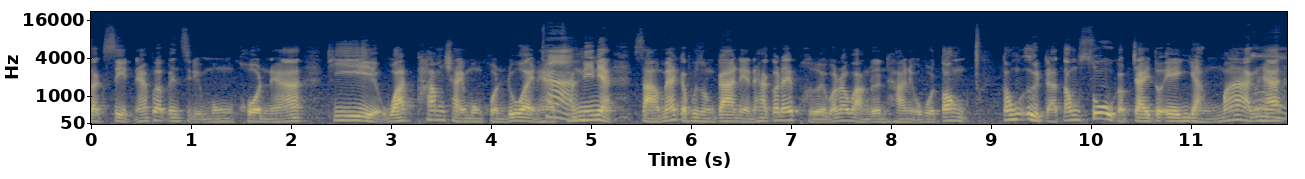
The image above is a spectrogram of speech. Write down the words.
ศักดิ์สิทธิ์นะฮะเพื่อเป็นสิริมงคลนะฮะที่วัดถ้ำชัยมงคลด้วยนะฮะค่ะ ทั้งนี้เนี่ยสาวแมทกับคุณสงกรารเนี่ยนะฮะก็ได้เผยว่าระหว่างเดินทางเนี่ยโอ้โหต้องต้องอึดอะต้องสู้กับใจตัวเองอย่างมากนะฮะ อื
